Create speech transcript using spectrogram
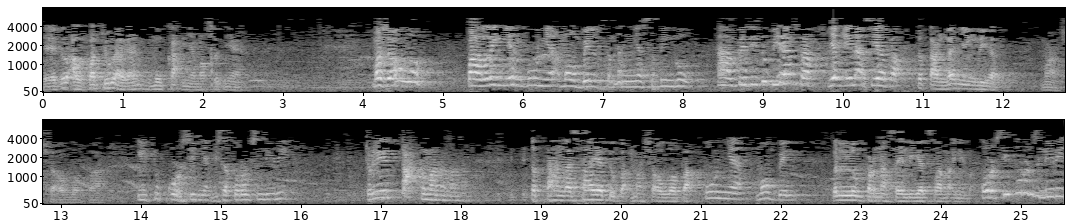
Ya itu Alphard juga kan, mukanya maksudnya. Masya Allah, Paling yang punya mobil senangnya seminggu. Habis itu biasa. Yang enak siapa? Tetangganya yang lihat. Masya Allah Pak. Itu kursinya bisa turun sendiri. Cerita ke mana-mana. Tetangga saya tuh Pak. Masya Allah Pak. Punya mobil. Belum pernah saya lihat selama ini Pak. Kursi turun sendiri.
